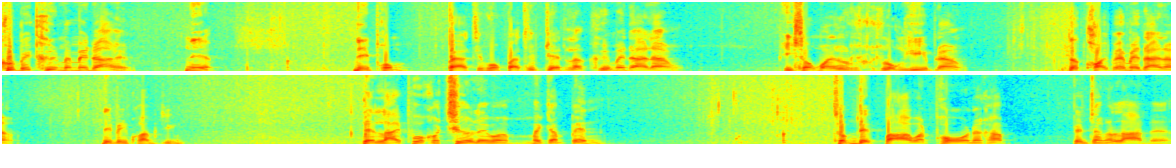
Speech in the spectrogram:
คุณไปคืนมันไม่ได้ เนี่ย นี่ผมแปดสิบหกแปดสิบเจ็ดแล้วคืนไม่ได้แล้ว อีกสองวันลงหีบแล้ว จะถอยไปไม่ได้แล้ว นี่เป็นความจริง แต่หลายพวกเขาเชื่อเลยว่า ไม่จำเป็น สมเด็จป๋าวัดโพนะครับ เป็นจังหราชเนี่ย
